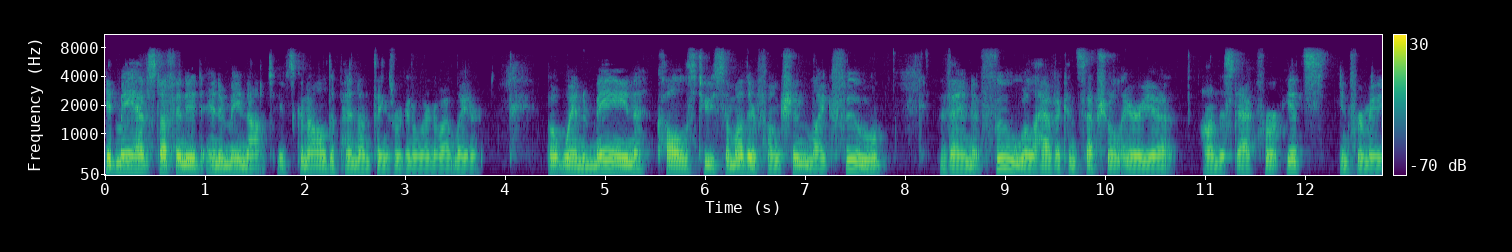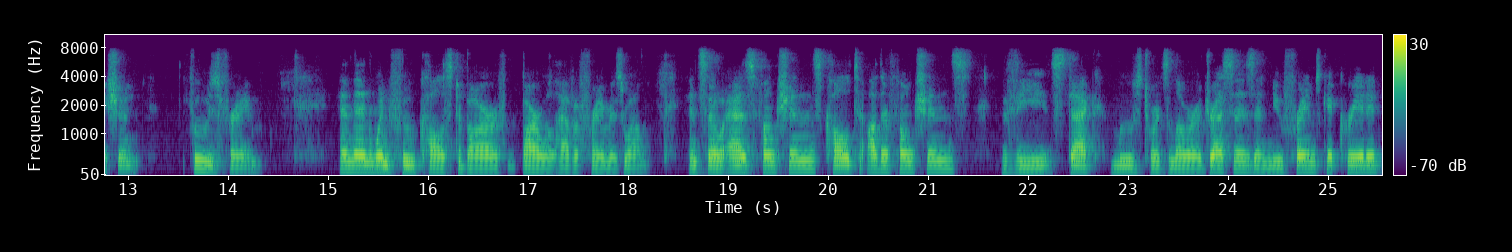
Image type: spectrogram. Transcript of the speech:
it may have stuff in it and it may not. It's going to all depend on things we're going to learn about later. But when main calls to some other function like foo, then foo will have a conceptual area on the stack for its information, foo's frame. And then when foo calls to bar, bar will have a frame as well. And so as functions call to other functions, the stack moves towards lower addresses and new frames get created.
